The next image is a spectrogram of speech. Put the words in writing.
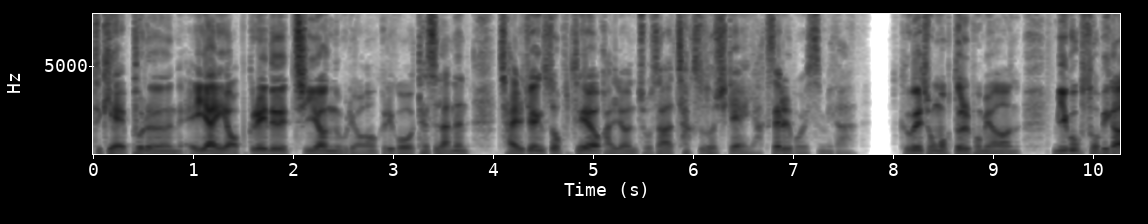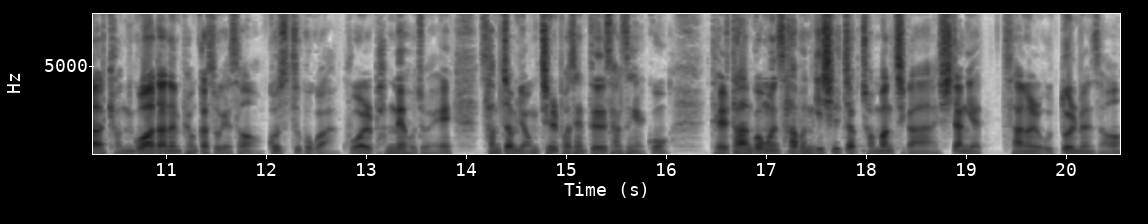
특히 애플은 AI 업그레이드 지연 우려 그리고 테슬라는 자율주행 소프트웨어 관련 조사 착수 소식에 약세를 보였습니다. 그 외 종목들 보면 미국 소비가 견고하다는 평가 속에서 코스트코가 9월 판매 호조에 3.07% 상승했고 델타항공은 4분기 실적 전망치가 시장 예상을 웃돌면서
